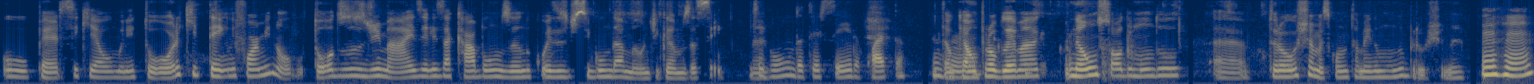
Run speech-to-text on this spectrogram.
o Percy, que é o monitor, que tem uniforme novo. Todos os demais, eles acabam usando coisas de segunda mão, digamos assim. Né? Segunda, terceira, quarta. Então, uhum. que é um problema não só do mundo uh, trouxa, mas como também do mundo bruxo, né? Uhum.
